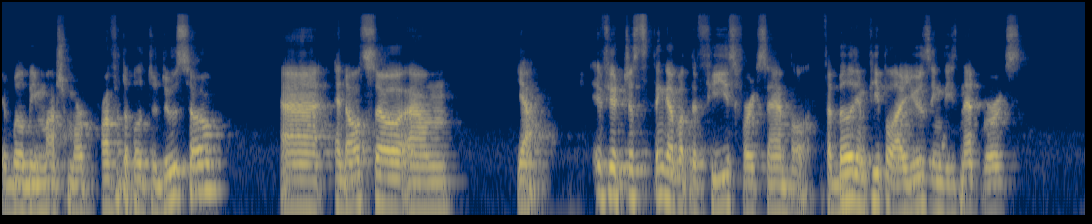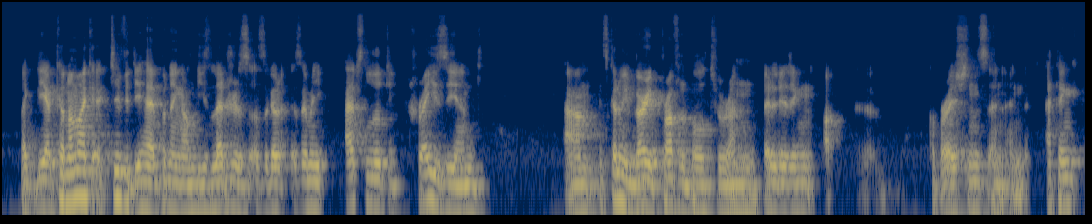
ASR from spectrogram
it will be much more profitable to do so. Uh, and also, um, yeah, if you just think about the fees, for example, if a billion people are using these networks, like the economic activity happening on these ledgers is going to be absolutely crazy. And um, it's going to be very profitable to run validating uh, operations. And, and I think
